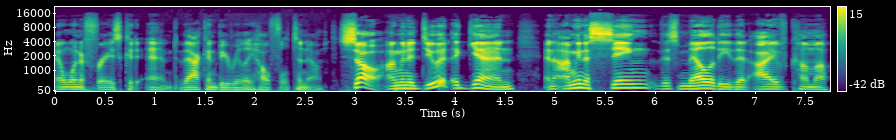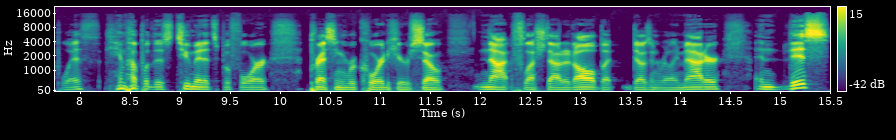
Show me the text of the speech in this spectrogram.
and when a phrase could end. That can be really helpful to know. So I'm going to do it again and I'm going to sing this melody that I've come up with. Came up with this two minutes before pressing record here, so not fleshed out at all, but doesn't really matter. And this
